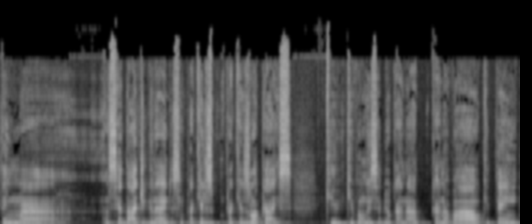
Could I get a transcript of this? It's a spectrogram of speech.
tem uma ansiedade grande, assim, para aqueles, aqueles locais que, que vão receber o carna carnaval, que tem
